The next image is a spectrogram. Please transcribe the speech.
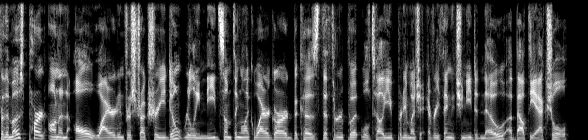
For the most part, on an all wired infrastructure, you don't really need something like WireGuard because the throughput will tell you pretty much everything that you need to know about the actual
